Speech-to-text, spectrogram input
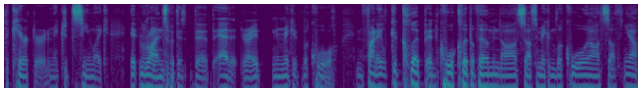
the character and make it seem like it runs with the, the, the edit, right? And make it look cool. And find a good clip and cool clip of him and all that stuff to make him look cool and all that stuff, you know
